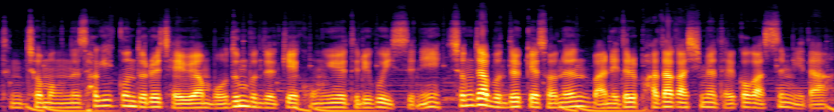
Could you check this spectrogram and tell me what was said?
등쳐먹는 사기꾼들을 제외한 모든 분들께 공유해드리고 있으니 시청자분들께서는 많이들 받아가시면 될 것 같습니다.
